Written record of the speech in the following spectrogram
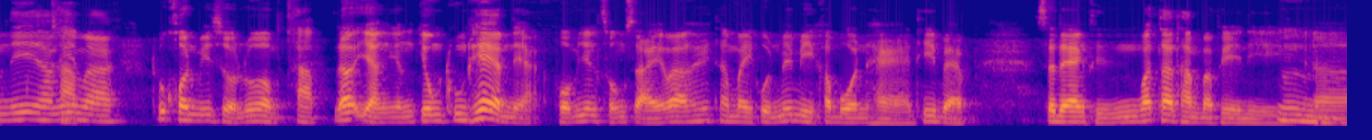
ำนี้ทำครันี้บมาทุกคนมีส่วนร่วมครับแล้วอย่างอย่างกรุงเทพเนี่ย ผมยังสงสัยว่าเฮ้ยทำไมคุณไม่มีขบวนแห่ที่แบบแสดงถึงวัฒนธรรมประเพณีอืมอ่า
